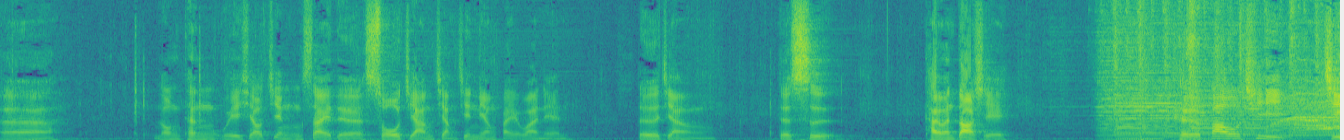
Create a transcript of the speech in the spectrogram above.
呃，龙腾微笑竞赛的首奖奖金两百万元，得奖的是台湾大学可抛弃即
